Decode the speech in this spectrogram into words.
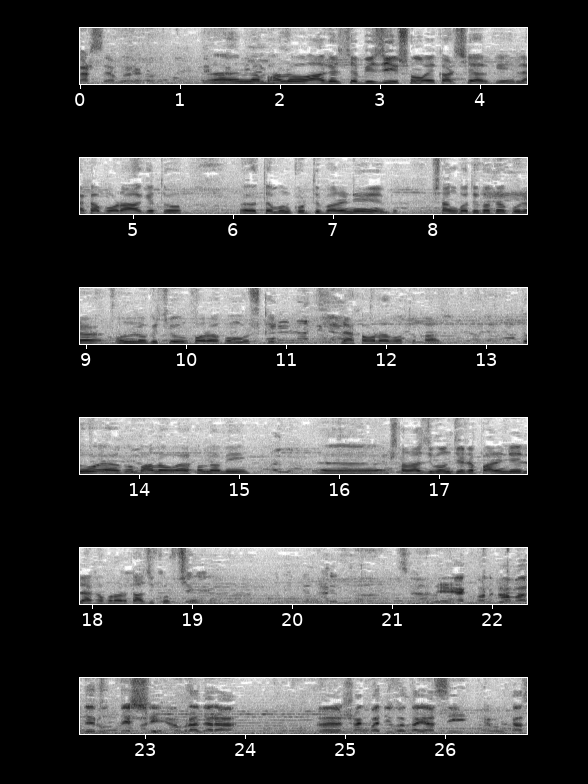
কাটছে আপনার এখন? না ভালো আগের চেয়ে বিজি সময় কাটছে আর কি। লেখাপড়া আগে তো তেমন করতে পারিনি। সাংবাদিকতা করে অন্য কিছু করা খুব মুশকিল লেখাপড়ার মতো কাজ। তো এখন ভালো এখন আমি সারা জীবন যেটা পারিনি লেখাপড়ার কাজই করছি এখন। এখন আমাদের উদ্দেশ্যে আমরা যারা সাংবাদিকতায় আছি এবং কাজ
